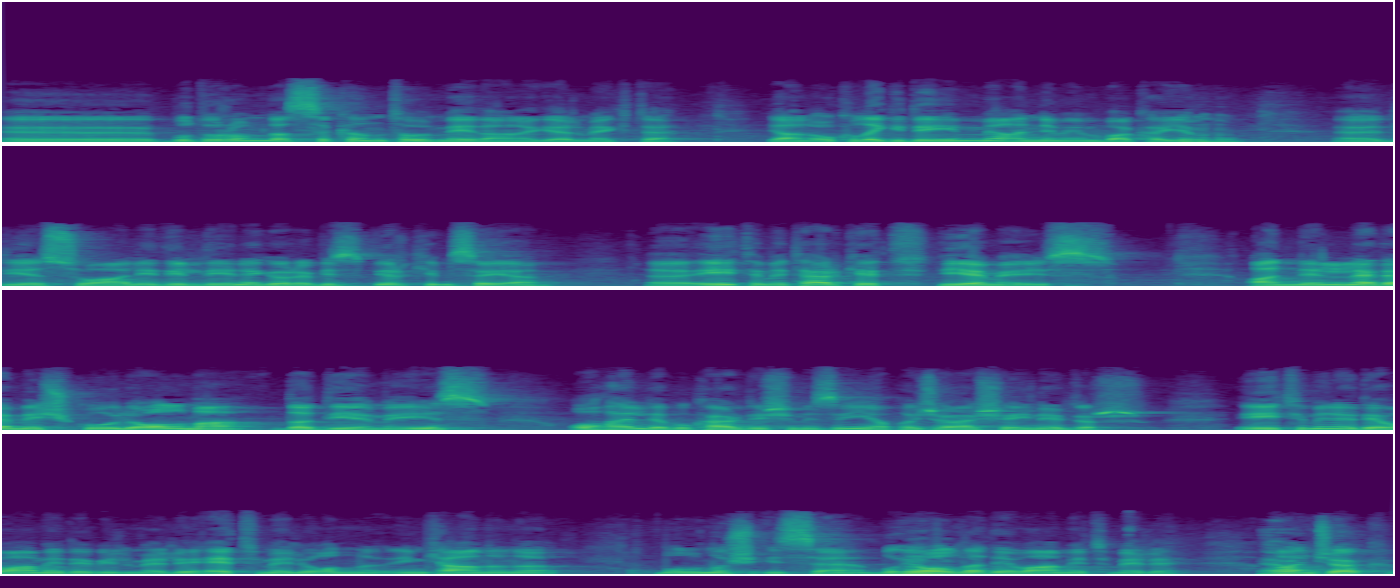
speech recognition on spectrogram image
e, bu durumda sıkıntı meydana gelmekte. Yani okula gideyim mi, anneme mi bakayım hı hı. E, diye sual edildiğine göre biz bir kimseye e, eğitimi terk et diyemeyiz. Annenle de meşgul olma da diyemeyiz. O halde bu kardeşimizin yapacağı şey nedir? Eğitimine devam edebilmeli, etmeli, onun imkanını bulmuş ise bu yolda hı devam etmeli. Evet. Ancak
